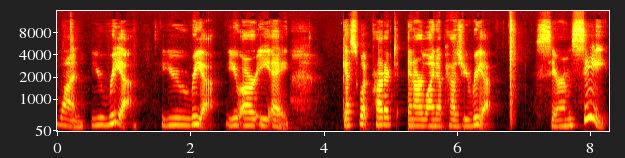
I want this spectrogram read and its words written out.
one urea. Urea. U-r-e-a guess what product in our lineup has urea serum c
